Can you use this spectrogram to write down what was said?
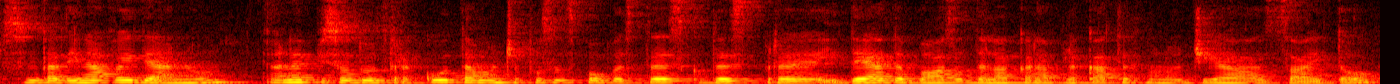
Sunt Adina Vaideanu. În episodul trecut am început să-ți povestesc despre ideea de bază de la care a plecat tehnologia Zaito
